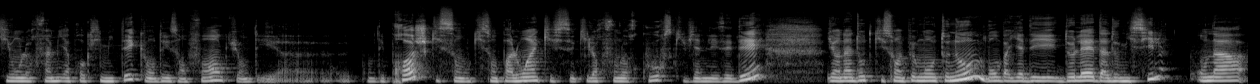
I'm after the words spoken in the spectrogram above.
qui ont leur famille à proximité, qui ont des enfants, qui ont des, euh, des proches, qui sont, qui sont pas loin, qui, qui leur font leurs courses, qui viennent les aider. Il y en a d'autres qui sont un peu moins autonomes. Bon, bah, il y a des, de l'aide à domicile. On a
